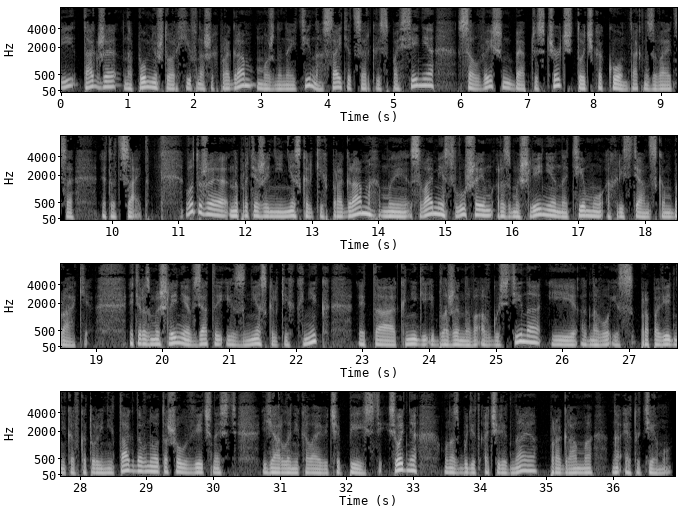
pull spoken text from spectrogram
И также напомню, что архив наших программ можно найти на сайте Церкви Спасения salvationbaptistchurch.com, так называется этот сайт. Вот уже на протяжении нескольких программ мы с вами слушаем размышления на тему о христианском браке. Эти размышления взяты из нескольких книг. Это книги и блаженного Августина, и одного из проповедников, который не так давно отошел в вечность, Ярла Николаевича Пейсти. Сегодня у нас будет очередная программа на эту тему.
